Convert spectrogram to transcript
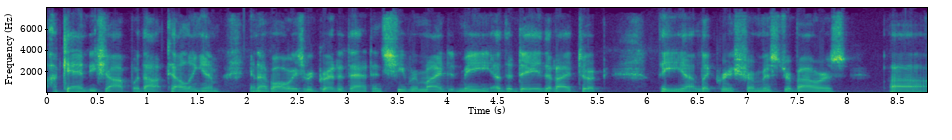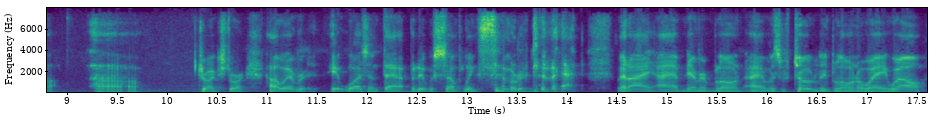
a candy shop without telling him, and I've always regretted that. And she reminded me of the day that I took the uh, licorice from Mr. Bauer's uh, uh, drugstore. However, it wasn't that, but it was something similar to that. But I, I have never blown. I was totally blown away. Well.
